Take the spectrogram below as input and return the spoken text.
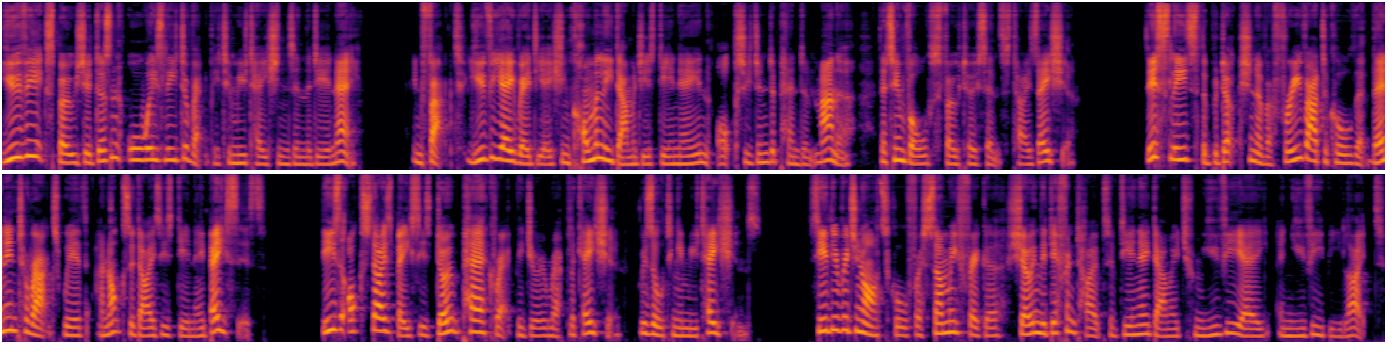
UV exposure doesn't always lead directly to mutations in the DNA. In fact, UVA radiation commonly damages DNA in an oxygen dependent manner that involves photosensitization. This leads to the production of a free radical that then interacts with and oxidizes DNA bases. These oxidized bases don't pair correctly during replication, resulting in mutations. See the original article for a summary figure showing the different types of DNA damage from UVA and UVB light.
